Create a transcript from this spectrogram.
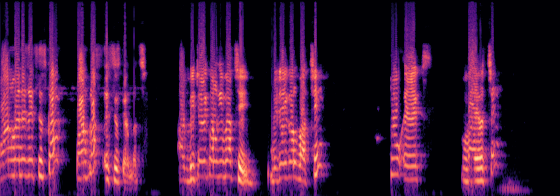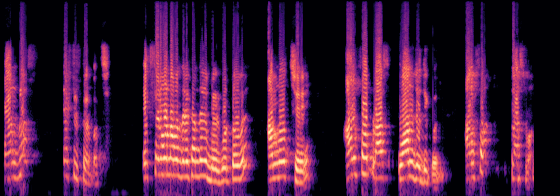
One minus X square one plus X square পাচ্ছি। আর বিটা ইকুয়াল কি পাচ্ছি? বিটা ইকুয়াল পাচ্ছি। টু বাই হচ্ছে ওয়ান প্লাস এক্স স্কোয়ার পাচ্ছি। এক্সের মান আমাদের এখান থেকে বের করতে হবে। আমরা হচ্ছে আলফা প্লাস ওয়ান যদি করি আলফা প্লাস ওয়ান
